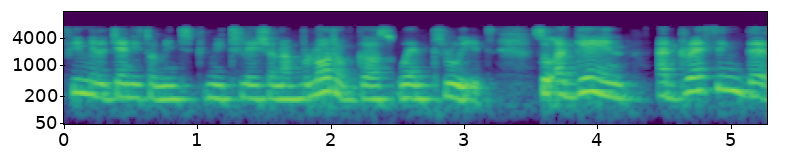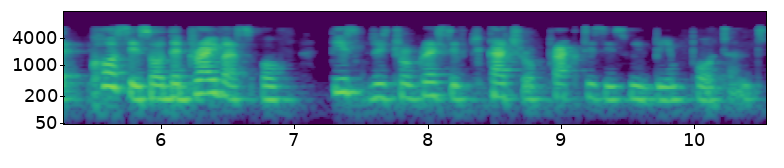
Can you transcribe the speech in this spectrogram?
female genital mutilation, a lot of girls went through it. So again, addressing the causes or the drivers of these retrogressive cultural practices will be important.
